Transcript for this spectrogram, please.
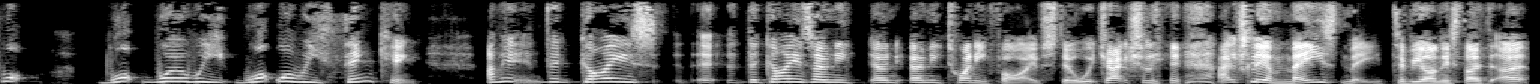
what what were we what were we thinking? I mean, the guy's the guy is only only, only twenty five still, which actually actually amazed me to be honest. I,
